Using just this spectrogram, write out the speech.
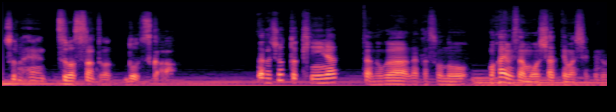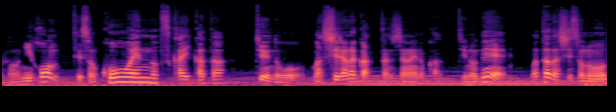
その辺、翼さんとかどうですか？なんかちょっと気になったのが、なんかその、まあ、早見さんもおっしゃってましたけど、その日本ってその公園の使い方っていうのを、まあ、知らなかったんじゃないのかっていうので、まあ、ただしその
